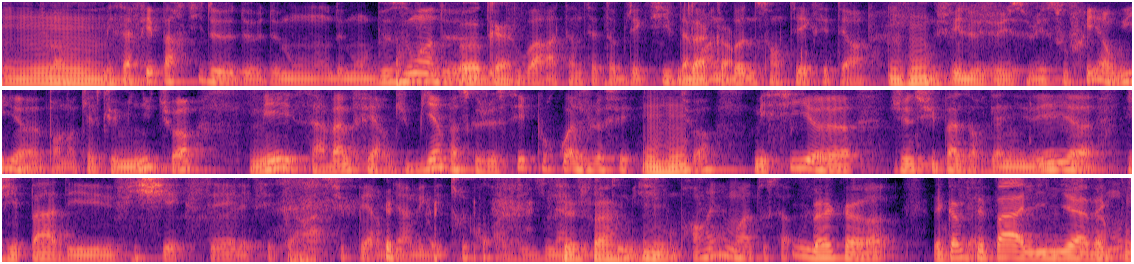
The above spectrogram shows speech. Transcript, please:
Mhm. Mais ça fait partie de, de, de, mon, de mon besoin de, de pouvoir atteindre cet objectif, d'avoir une bonne santé, etc. Mhm. Donc je vais, le, je, vais, souffrir, oui, euh, pendant quelques minutes, tu vois mais ça va me faire du bien parce que je sais pourquoi je le fais. Tu vois mais si euh, je ne suis pas organisé, euh, j'ai pas des fichiers Excel, etc., super bien avec des trucs croisés dynamiques et tout, mais j'y mhm. comprends rien, moi, tout ça. D'accord. Et comme c'est pas aligné euh, avec ton,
